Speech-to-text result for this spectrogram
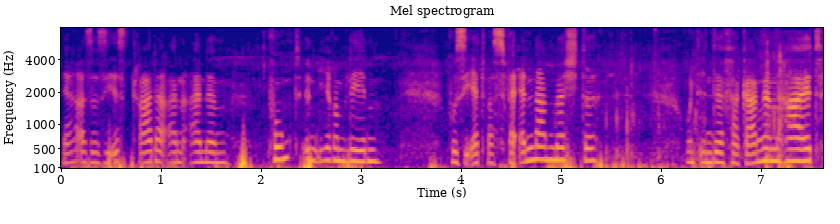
Ja, also sie ist gerade an einem Punkt in ihrem Leben, wo sie etwas verändern möchte. Und in der Vergangenheit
